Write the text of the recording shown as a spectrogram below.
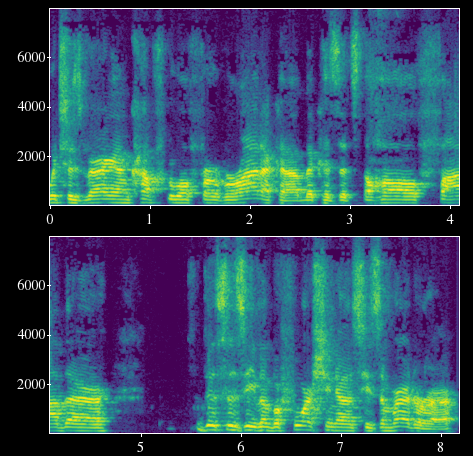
which is very uncomfortable for Veronica because it's the whole father. This is even before she knows he's a murderer,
